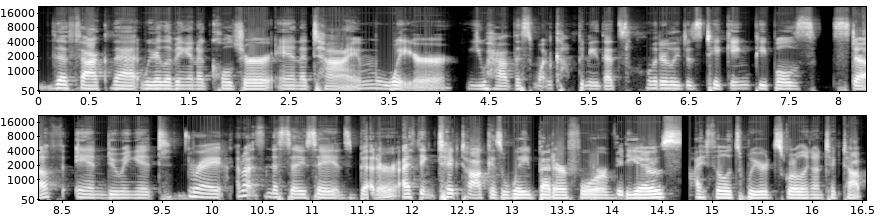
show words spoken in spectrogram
the fact that we're living in a culture and a time where you have this one company that's literally just taking people's stuff and doing it. right? I'm not necessarily saying it's better. I think TikTok is way better for videos. I feel it's weird scrolling on TikTok.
